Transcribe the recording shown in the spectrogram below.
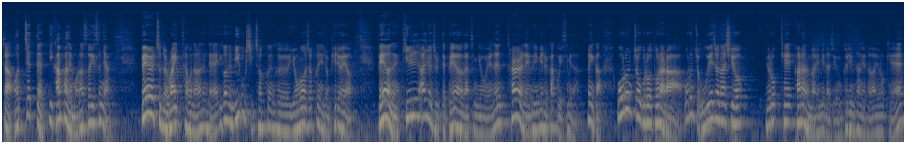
자, 어쨌든 이 간판에 뭐라 써 있었냐? bear to the right 하고 나왔는데 이거는 미국식 접근 그 용어 접근이 좀 필요해요. bear는 길 알려줄 때 bear 같은 경우에는 turn의 의미를 갖고 있습니다. 그러니까 오른쪽으로 돌아라, 오른쪽 우회전하시오. 이렇게 가라는 말입니다. 지금 그림상에서 이렇게.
